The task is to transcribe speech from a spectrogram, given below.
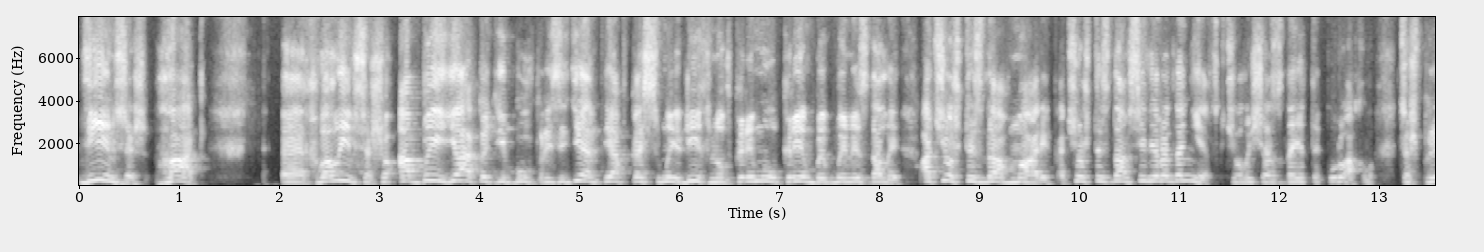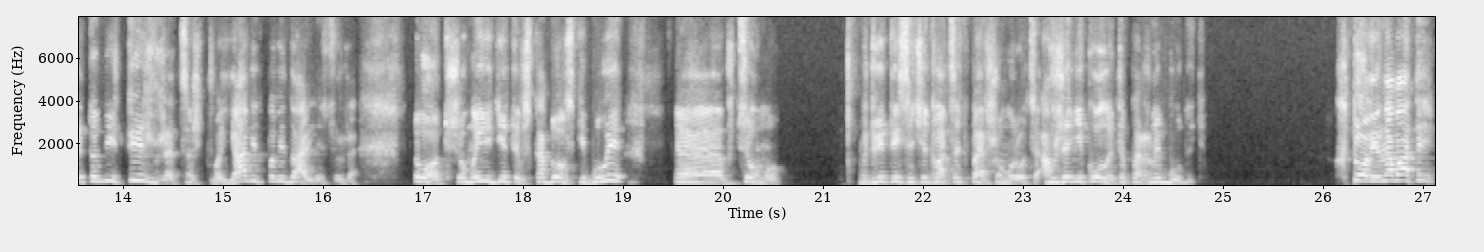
він же ж гад. Е, Хвалився, що аби я тоді був президент, я б косьми ліг, ну в Криму, Крим би ми не здали. А чого ж ти здав Марік? А чого ж ти здав Сєвєродонецьк? Чого ви зараз здаєте Курахово? Це ж при тобі, ти ж вже, це ж твоя відповідальність уже. От, що мої діти в Скадовській були е, в цьому в 2021 році, а вже ніколи тепер не будуть. Хто винуватий?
